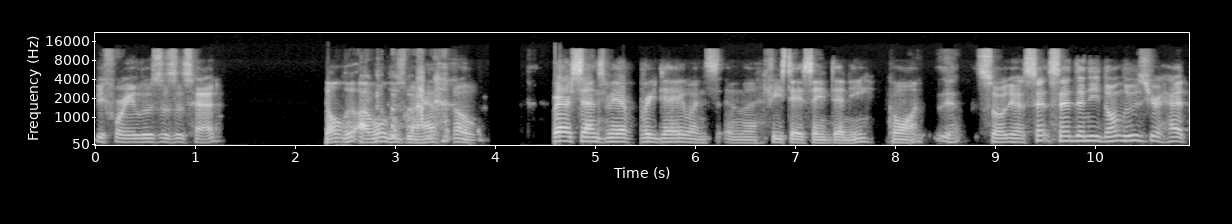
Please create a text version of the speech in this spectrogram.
before he loses his head. Don't lo- I won't lose my head. No, Bear sends me every day when in the feast day of Saint Denis. Go on. Yeah. So yeah, Saint, Saint Denis, don't lose your head.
